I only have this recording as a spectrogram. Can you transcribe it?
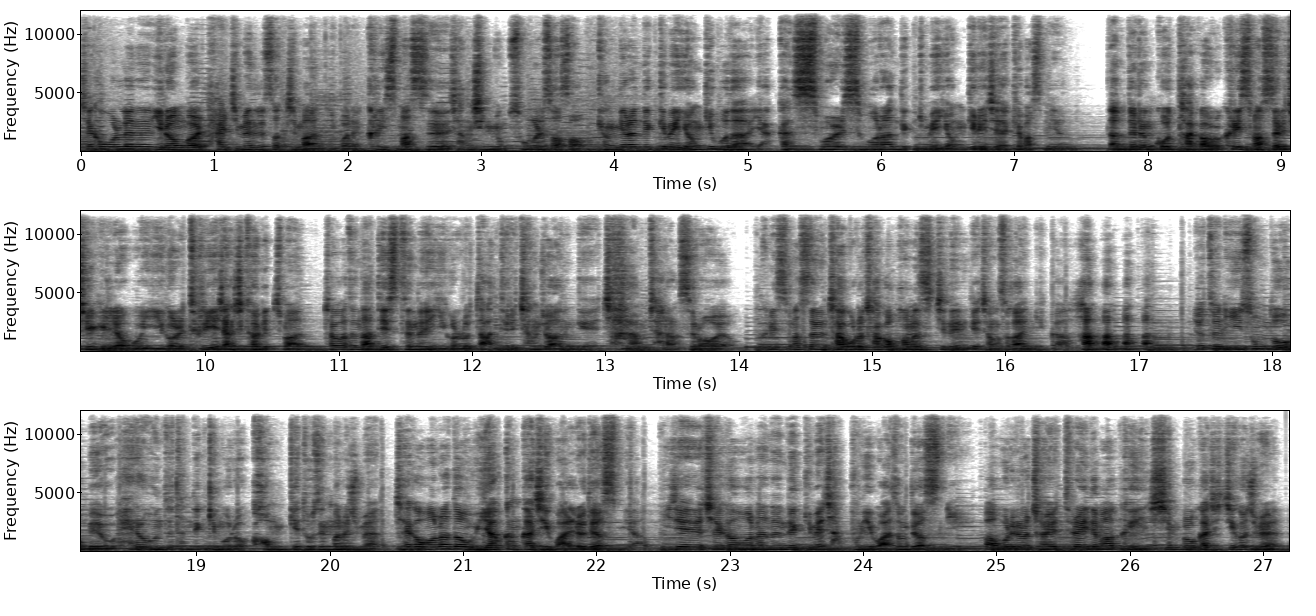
제가 원래는 이런 걸 탈지면을 썼지만 이번엔 크리스마스 장식용 솜을 써서 격렬한 느낌의 연기보다 약간 스멀스멀한 느낌의 연기를 제작해봤습니다. 남들은 곧 다가올 크리스마스를 즐기려고 이걸 트리에 장식하겠지만 저 같은 아티스트는 이걸로 나트리 창조하는 게 참 자랑스러워요. 크리스마스는 자고로 작업하면서 지내는 게 정석 아닙니까? 여튼 이 솜도 매우 해로운 듯한 느낌으로 검게 도색만 해주면 제가 원하던 위압감까지 완료되었습니다. 이제 제가 원하는 느낌의 작품이 완성되었으니 마무리로 저의 트레이드마크인 심볼까지 찍어주면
